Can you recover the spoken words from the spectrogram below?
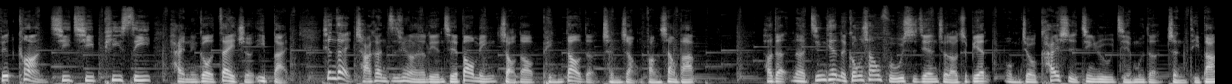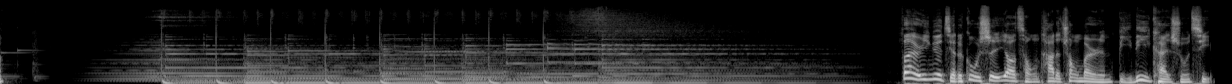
Fitcon 七七 PC 还能够再折一百。现在查看资讯栏的链接报名，找到频道的成长方向吧。好的，那今天的工商服务时间就到这边，我们就开始进入节目的正题吧。范儿音乐节的故事要从他的创办人比利开始说起。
